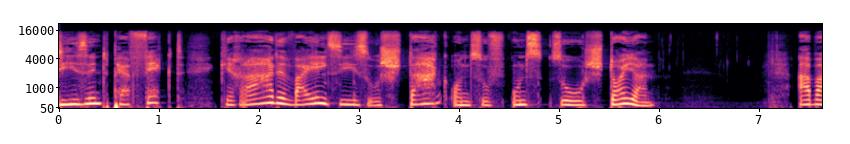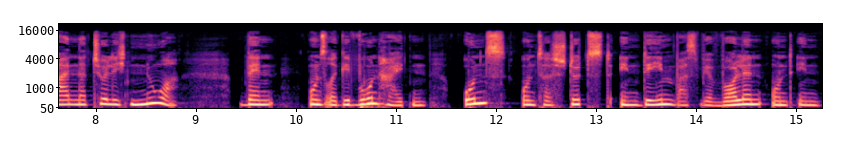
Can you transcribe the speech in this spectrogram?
die sind perfekt, gerade weil sie so stark und so, uns so steuern. Aber natürlich nur, wenn unsere Gewohnheiten uns unterstützt in dem, was wir wollen und in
